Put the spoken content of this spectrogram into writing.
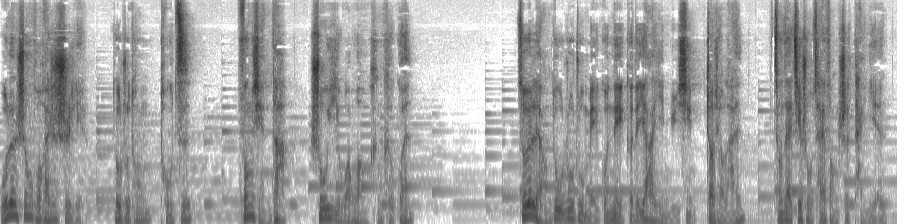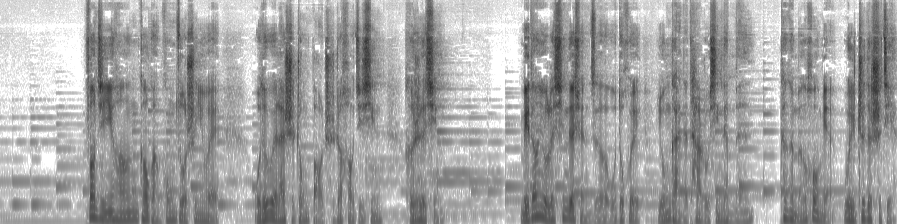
无论生活还是事业，都如同投资，风险大，收益往往很可观。作为两度入驻美国内阁的亚裔女性，赵小兰曾在接受采访时坦言。放弃银行高管工作，是因为我对未来始终保持着好奇心和热情。每当有了新的选择，我都会勇敢地踏入新的门，看看门后面未知的世界。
